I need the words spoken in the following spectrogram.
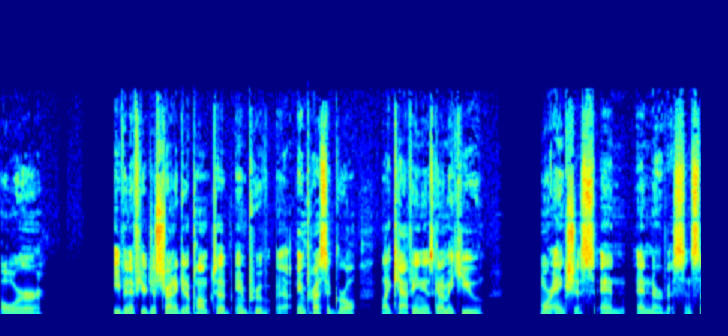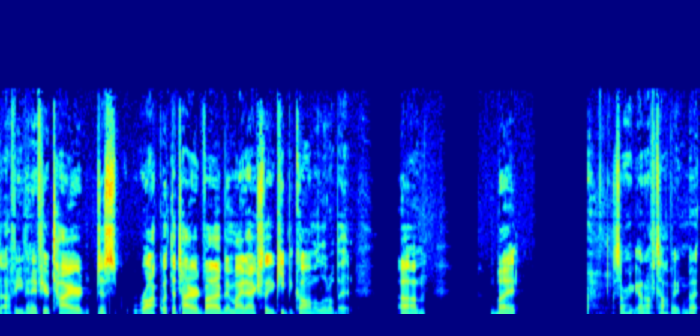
or even if you're just trying to get a pump to improve uh, impress a girl. Like caffeine is going to make you more anxious and and nervous and stuff. Even if you're tired, just rock with the tired vibe. It might actually keep you calm a little bit. Um, but sorry, got off topic. But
